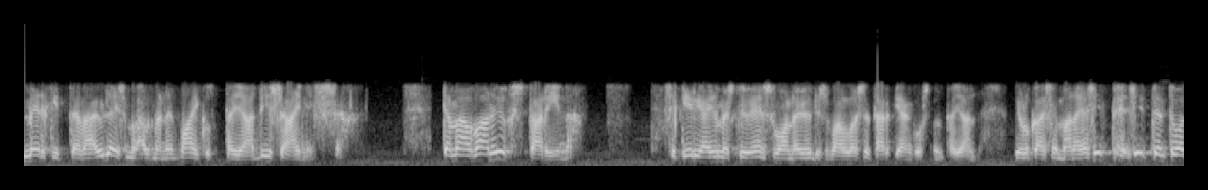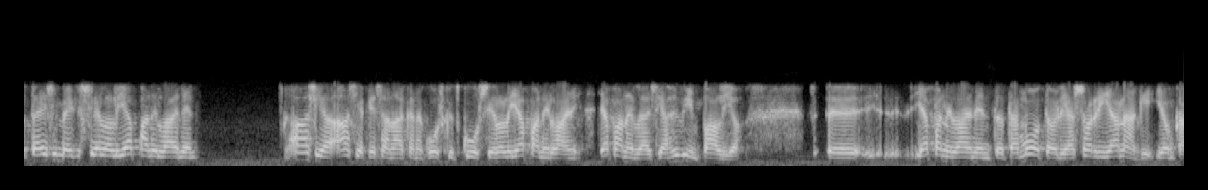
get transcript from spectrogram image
merkittävä yleismaailmainen vaikuttaja designissa. Tämä on vain yksi tarina. Se kirja ilmestyy ensi vuonna Yhdysvalloissa tärkeän kustantajan julkaisemana. Ja sitten, sitten tuota, esimerkiksi siellä oli japanilainen Aasia, Aasia kesän aikana 66, siellä oli japanilaisia hyvin paljon japanilainen tota, muotoilija Sori Yanagi, jonka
